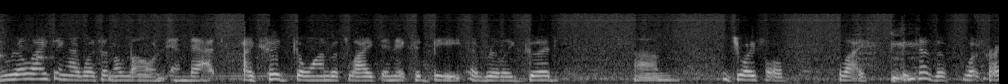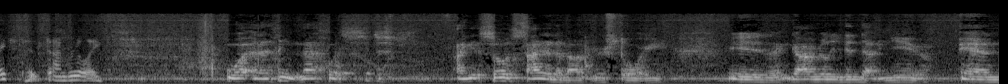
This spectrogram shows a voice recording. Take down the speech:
realizing I wasn't alone and that I could go on with life and it could be a really good, um, joyful life because of what Christ has done. Really. Well, and I think that's what's just. I get so excited about your story is that God really did that in you, and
